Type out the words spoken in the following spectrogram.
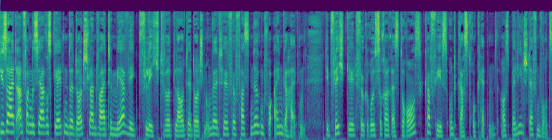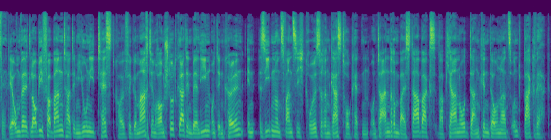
Die seit Anfang des Jahres geltende deutschlandweite Mehrwegpflicht wird laut der deutschen Umwelthilfe fast nirgendwo eingehalten. Die Pflicht gilt für größere Restaurants, Cafés und Gastroketten. Aus Berlin Steffen Wurzel. Der Umweltlobbyverband hat im Juni Testkäufe gemacht im Raum Stuttgart, in Berlin und in Köln in 27 größeren Gastroketten, unter anderem bei Starbucks, Vapiano, Dunkin Donuts und Backwerk.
